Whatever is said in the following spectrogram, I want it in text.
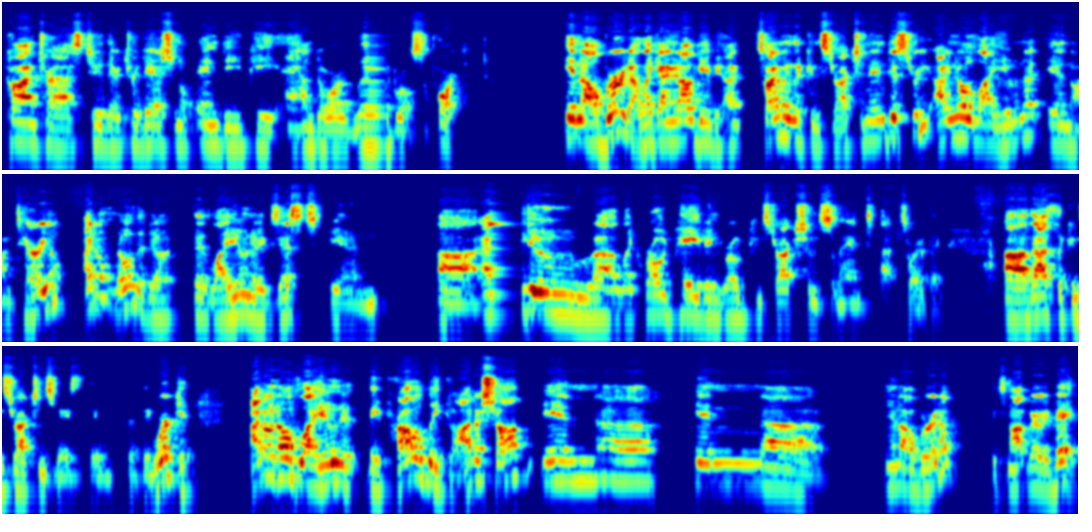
contrast to their traditional NDP and or liberal support. In Alberta, like I mean, I'll give you. So I'm in the construction industry. I know Liuna in Ontario. I don't know that uh, that Liuna exists in, uh, and they do uh, like road paving, road construction, cement, that sort of thing. Uh, that's the construction space that they that they work in. I don't know if Liuna. They probably got a shop in uh, in uh, in Alberta. It's not very big.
